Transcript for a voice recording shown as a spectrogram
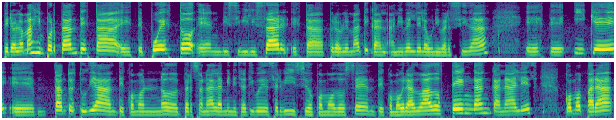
Pero lo más importante está este, puesto en visibilizar esta problemática a nivel de la universidad este, y que eh, tanto estudiantes como no personal administrativo y de servicios, como docentes, como graduados, tengan canales como para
